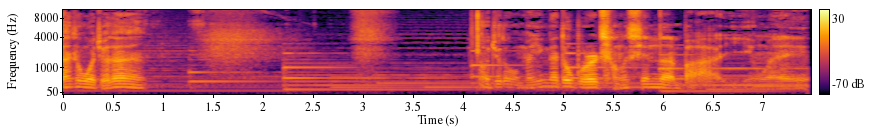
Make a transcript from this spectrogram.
但是我觉得，我觉得我们应该都不是诚心的吧，因为，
